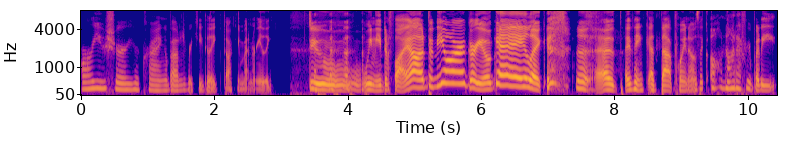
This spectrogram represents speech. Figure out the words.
"Are you sure you're crying about a Ricki Lake documentary? Like, do we need to fly out to New York? Are you okay?" Like, I, I think at that point I was like, "Oh, not everybody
